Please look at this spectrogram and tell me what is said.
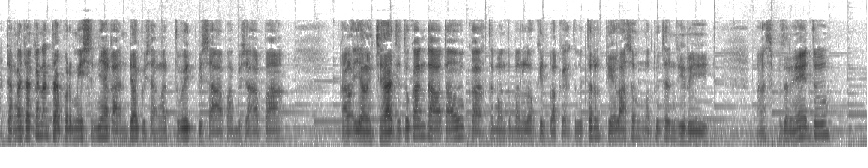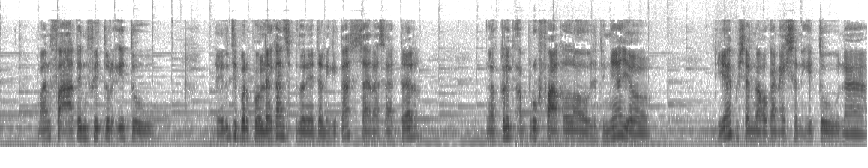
kadang-kadang kan ada permissionnya kan. Dia bisa nge-tweet bisa apa bisa apa. Kalau yang jahat itu kan tahu-tahu kalau teman-teman login pakai Twitter dia langsung nge-tweet sendiri. Nah sebenarnya itu manfaatin fitur itu dan itu diperbolehkan sebenarnya. Dan kita secara sadar ngeklik approval allow jadinya yo dia bisa melakukan action itu. Nah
